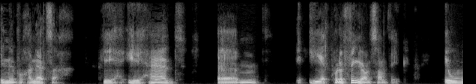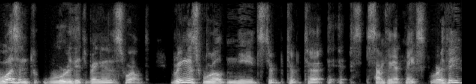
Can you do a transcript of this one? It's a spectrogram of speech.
in Nebuchadnezzar. He he had um, he had put a finger on something. It wasn't worthy to bring into this world. Bring this world needs to, to, to something that makes worthy,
